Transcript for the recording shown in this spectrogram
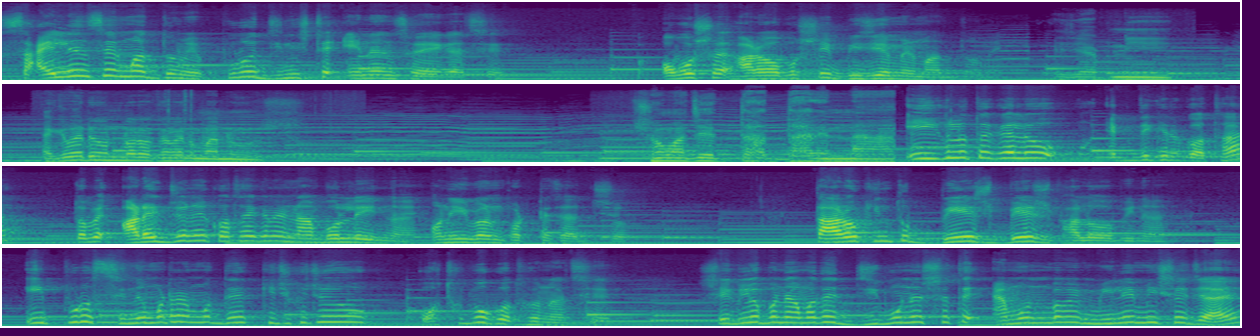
সাইলেন্সের মাধ্যমে পুরো জিনিসটা এনহ্যান্স হয়ে গেছে। অবশ্যই আর অবশ্যই বিজিএম এর মাধ্যমে। এই যে আপনি একেবারে অন্য রকমের মানুষ। সমাজের ধার ধারেন না। এইগুলো তো গেল একদিকের কথা। তবে আরেকজনের কথা এখানে না বললেই নয়, অনির্বাণ ভট্টাচার্য। তারও কিন্তু বেশ বেশ ভালো অভিনয়। এই পুরো সিনেমাটার মধ্যে কিছু কিছু কথোপকথন আছে। সেগুলো মানে আমাদের জীবনের সাথে এমনভাবে মিলে মিশে যায়,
